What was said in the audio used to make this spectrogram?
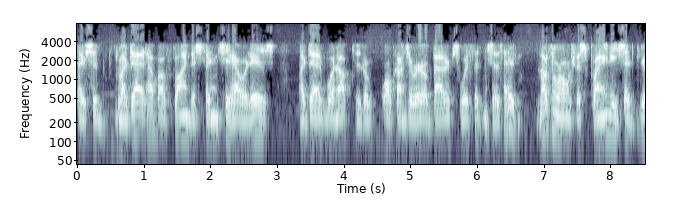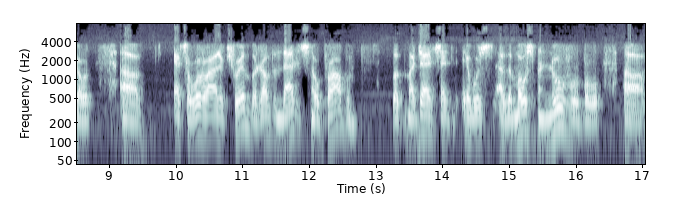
they said to my dad, "How about flying this thing and see how it is?" My dad went up, did all kinds of aerobatics with it, and says, "Hey, nothing wrong with this plane." He said, "You know, uh, it's a little out of trim, but other than that, it's no problem." But my dad said it was uh, the most maneuverable uh,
